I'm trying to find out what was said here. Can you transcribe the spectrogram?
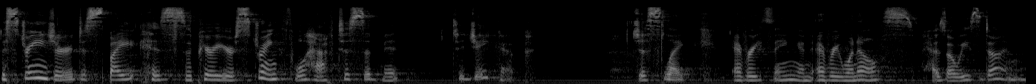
The stranger, despite his superior strength, will have to submit to Jacob, just like everything and everyone else has always done.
